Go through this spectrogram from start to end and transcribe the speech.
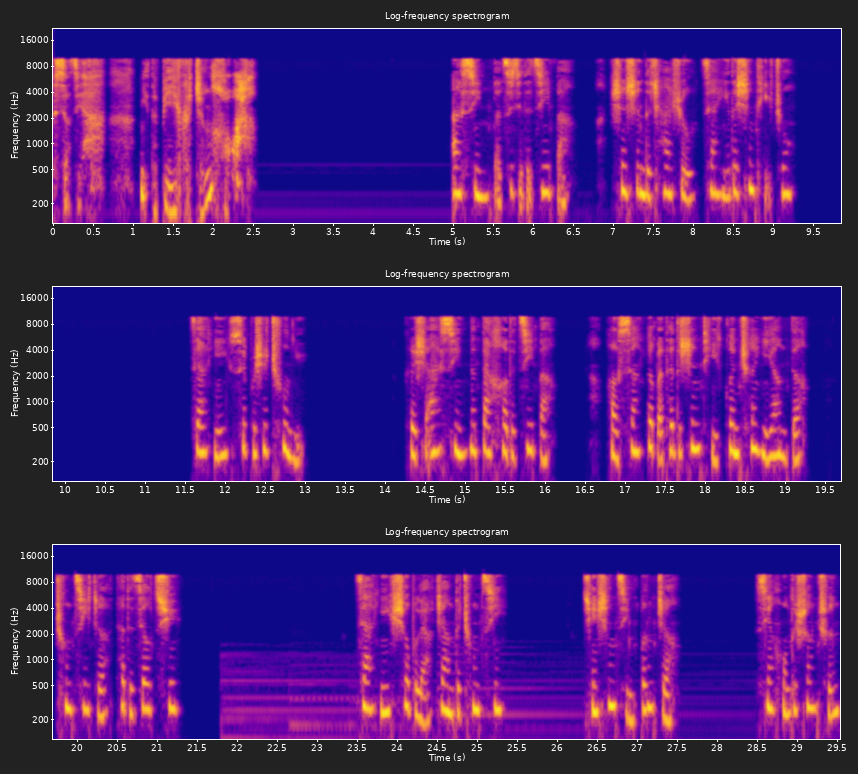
小姐，你的逼可真好啊！阿信把自己的鸡巴深深的插入佳怡的身体中。佳怡虽不是处女。可是阿信那大号的鸡巴，好像要把他的身体贯穿一样的冲击着他的娇躯。佳怡受不了这样的冲击，全身紧绷着，鲜红的双唇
